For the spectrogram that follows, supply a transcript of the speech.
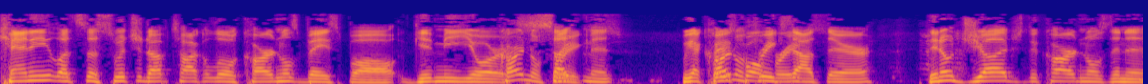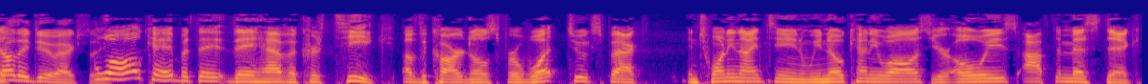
Kenny, let's uh, switch it up. Talk a little Cardinals baseball. Give me your Cardinal excitement. freaks. We got Cardinal freaks, freaks. out there. They don't judge the Cardinals in a No, they do actually. well, okay, but they they have a critique of the Cardinals for what to expect in 2019. We know Kenny Wallace, you're always optimistic,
